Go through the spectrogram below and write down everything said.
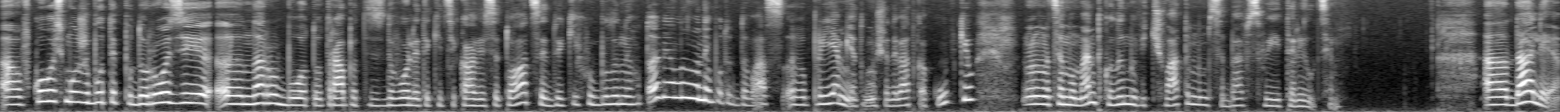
В когось може бути по дорозі е, на роботу трапитись доволі такі цікаві ситуації, до яких ви були не готові, але вони будуть до вас е, приємні, тому що дев'ятка кубків це момент, коли ми відчуватимемо себе в своїй тарілці. Е, Далі, е,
